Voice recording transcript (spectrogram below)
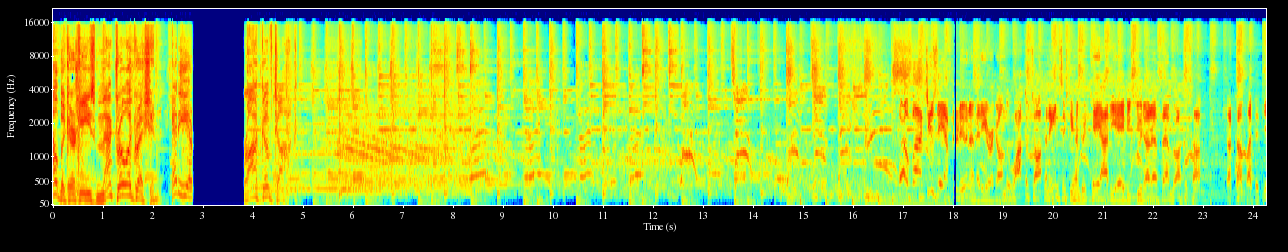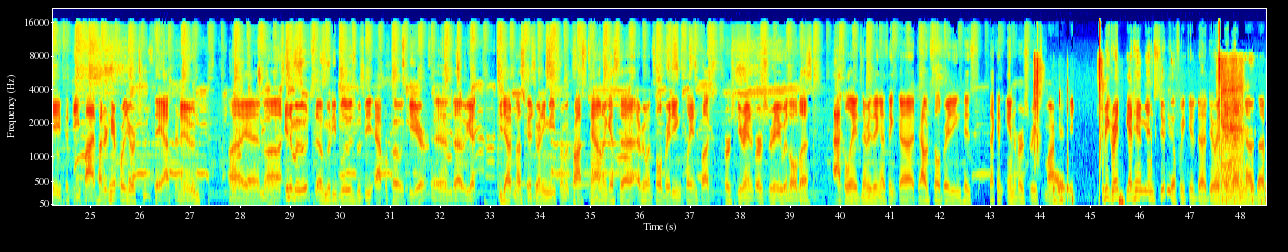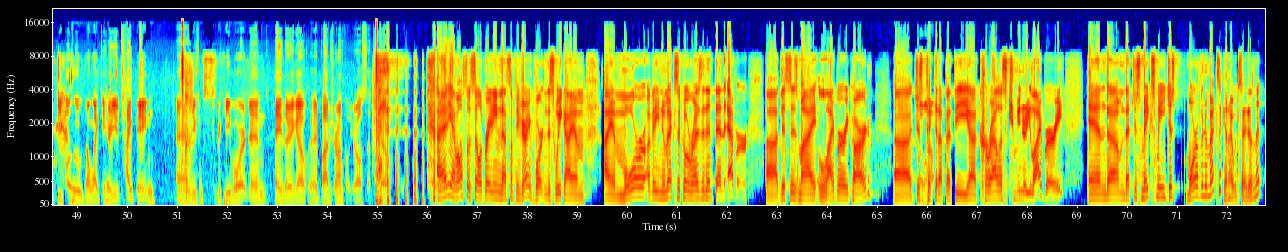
Albuquerque's macro aggression. Eddy Rock of Talk. Oh Tuesday afternoon. I'm Eddy Aragon, the Rock of Talk on AM 1600, KIVA, ABQ.FM, rockoftalk.com, 550, 5500 here for your Tuesday afternoon. I am uh, in a mood, so Moody Blues would be apropos here. And uh, we got D Dowd Muska joining me from across town. I guess uh, everyone's celebrating Clay and Buck's first year anniversary with all the accolades and everything. I think uh, Dowd's celebrating his second anniversary tomorrow. It'd be great to get him in studio if we could uh, do it. And then uh, the people who don't like to hear you typing, and you can pick up your keyboard and hey, there you go. Hey, Bob's your uncle. You're all set to go. uh, Eddy, I'm also celebrating uh, something very important this week. I am I am more of a New Mexico resident than ever. Uh, this is my library card. Uh, just oh, wow. picked it up at the uh, Corrales Community Library, and um, that just makes me just more of a New Mexican, I would say, doesn't it?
